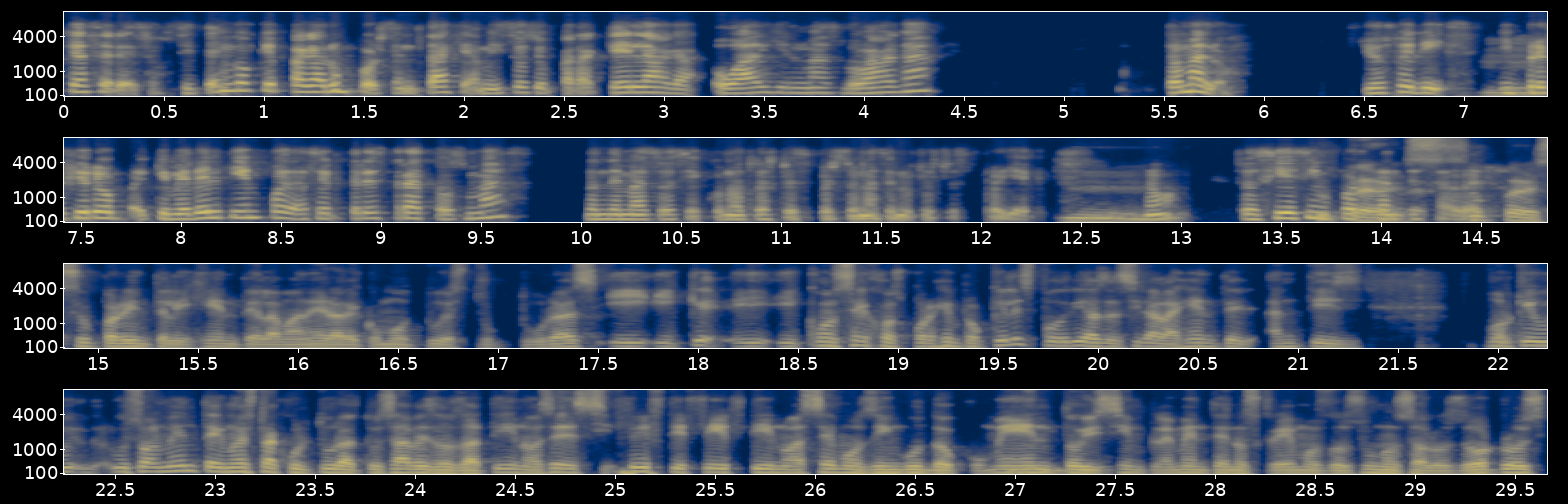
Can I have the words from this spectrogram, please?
que hacer eso. Si tengo que pagar un porcentaje a mi socio para que él haga o alguien más lo haga, tómalo. Yo feliz. Y prefiero que me dé el tiempo de hacer tres tratos más donde me asocie con otras tres personas en otros tres proyectos, ¿no? Mm. Entonces sí es importante saber. Súper, súper inteligente la manera de cómo tú estructuras y, y, qué, y, consejos, por ejemplo, ¿qué les podrías decir a la gente antes porque usualmente en nuestra cultura, tú sabes, los latinos, es 50-50, no hacemos ningún documento y simplemente nos creemos los unos a los otros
